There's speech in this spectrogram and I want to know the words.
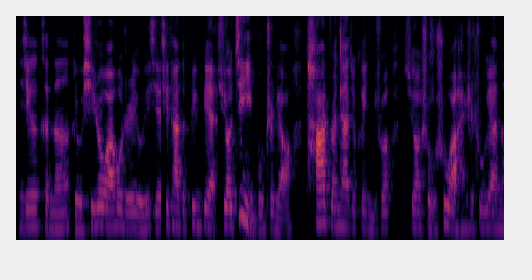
你这个可能有息肉啊，或者有一些其他的病变需要进一步治疗，他专家就可以你说需要手术啊，还是住院呢？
